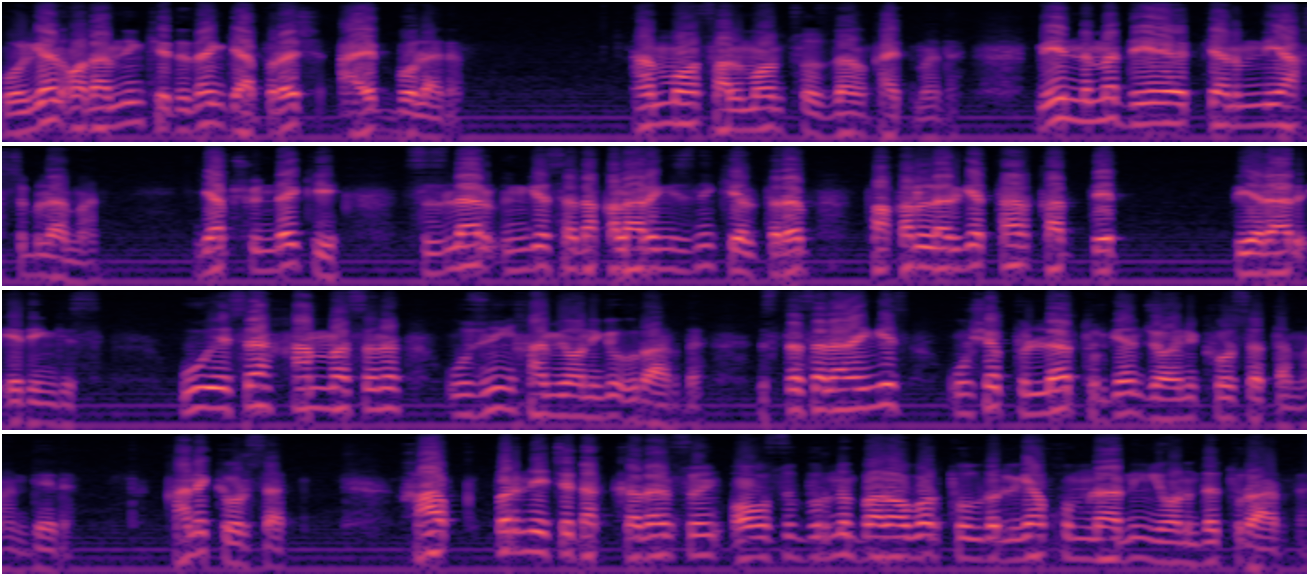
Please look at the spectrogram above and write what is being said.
O'lgan odamning ketidan gapirish ayb bo'ladi. Ammo salmon so'zdan qaytmadi. Men nima deyayotganimni yaxshi bilaman. Gap shundaki sizlar unga sadaqalaringizni keltirib faqirlarga tarqat deb berar edingiz. U esa hammasini o'zining hamyoniga urardi. Istasalaringiz o'sha pullar turgan joyini ko'rsataman dedi. Qani ko'rsat? Xalq bir necha daqiqadan so'ng og'zi burni barobar to'ldirilgan xumlarning yonida turardi.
